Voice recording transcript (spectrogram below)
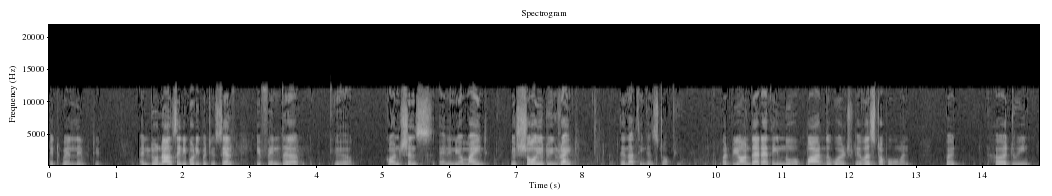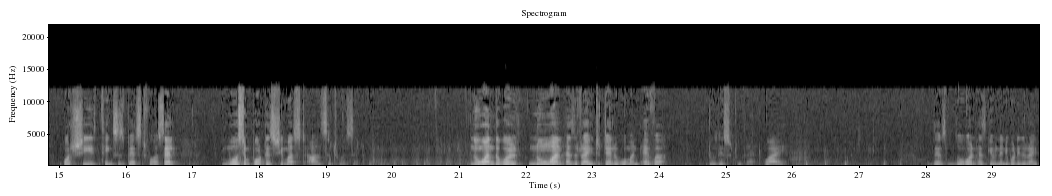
it well lived. And you don't answer anybody but yourself. If in the uh, conscience and in your mind you're sure you're doing right, then nothing can stop you. But beyond that, I think no power in the world should ever stop a woman but her doing what she thinks is best for herself. Most important she must answer to herself. No one in the world, no one has a right to tell a woman ever, do this, do that. Why? There's no one has given anybody the right.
